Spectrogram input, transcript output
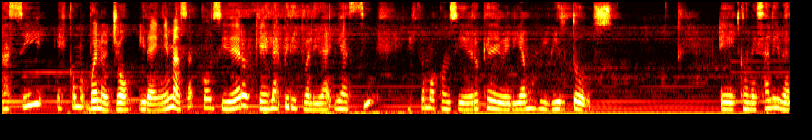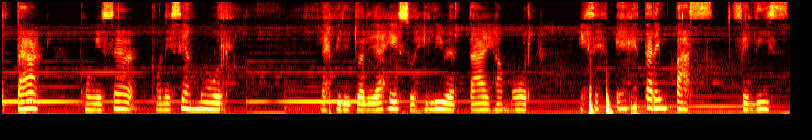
así es como, bueno, yo, Irene Massa, considero que es la espiritualidad y así es como considero que deberíamos vivir todos. Eh, con esa libertad, con, esa, con ese amor. La espiritualidad es eso, es libertad, es amor, es, es estar en paz, feliz.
